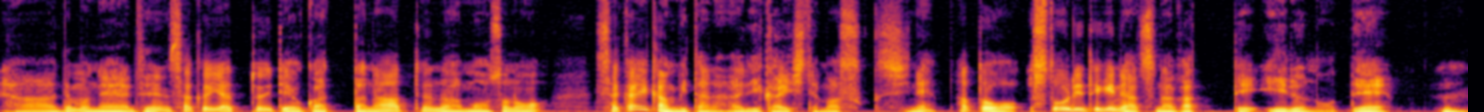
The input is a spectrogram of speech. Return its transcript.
あでもね、前作やっといてよかったなっていうのはもうその世界観みたいなのは理解してますしね。あと、ストーリー的には繋がっているので、うん。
